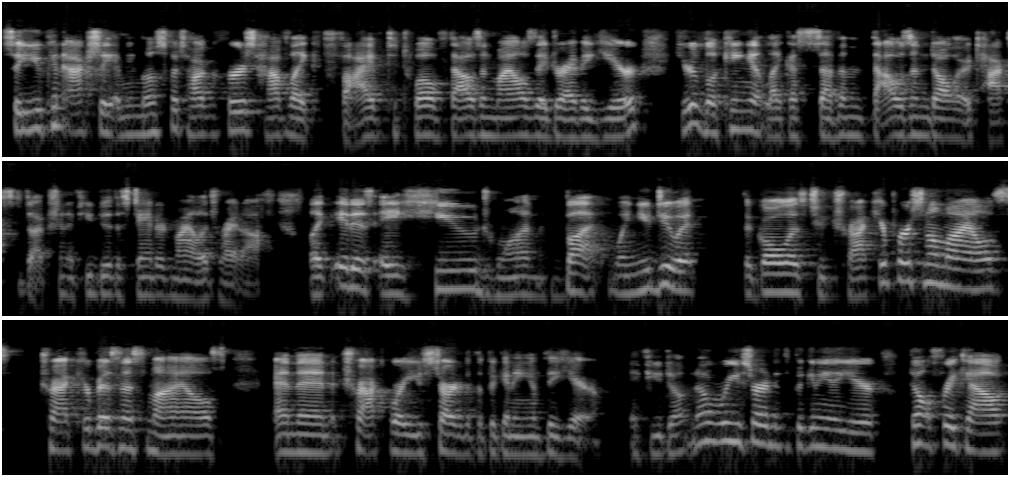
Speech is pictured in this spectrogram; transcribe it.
So you can actually, I mean, most photographers have like five to 12,000 miles they drive a year. You're looking at like a $7,000 tax deduction if you do the standard mileage write off. Like it is a huge one. But when you do it, the goal is to track your personal miles, track your business miles, and then track where you started at the beginning of the year. If you don't know where you started at the beginning of the year, don't freak out.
